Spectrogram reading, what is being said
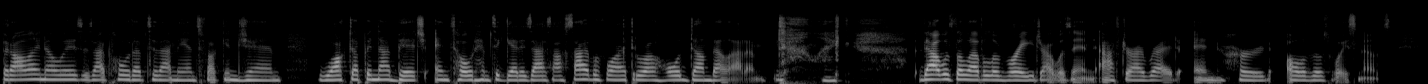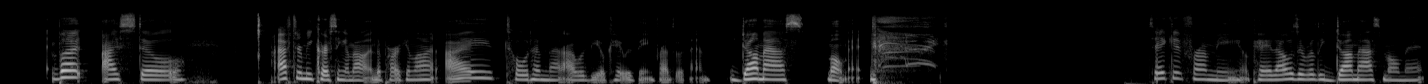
But all I know is is I pulled up to that man's fucking gym, walked up in that bitch and told him to get his ass outside before I threw a whole dumbbell at him. like that was the level of rage I was in after I read and heard all of those voice notes. But I still after me cursing him out in the parking lot, I told him that I would be okay with being friends with him. Dumbass moment. Take it from me, okay? That was a really dumbass moment.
